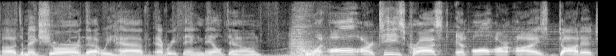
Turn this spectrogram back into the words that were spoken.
uh, to make sure that we have everything nailed down. We want all our T's crossed and all our I's dotted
